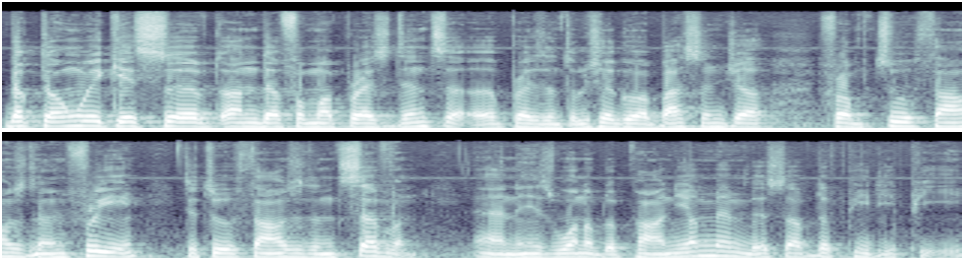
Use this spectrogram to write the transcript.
Dr. Nweke served under former President, uh, President Olusegun Obasanjo from 2003 to 2007 and is one of the pioneer members of the PDP.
